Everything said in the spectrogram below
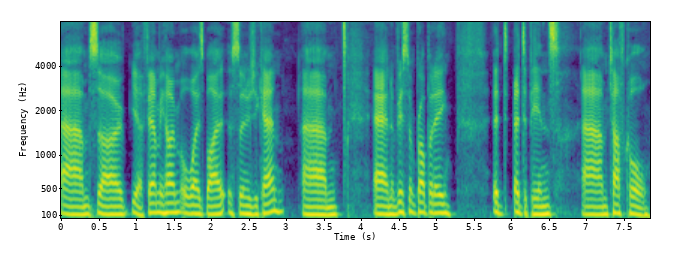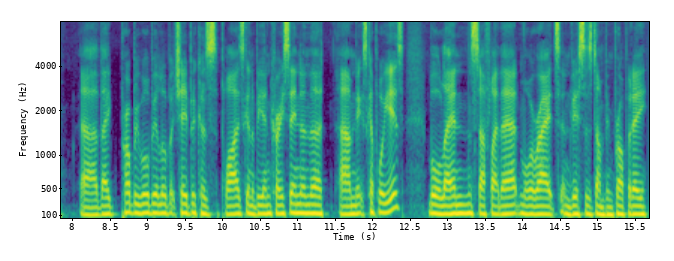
Um, so, yeah, family home, always buy as soon as you can. Um, and investment property, it, it depends. Um, tough call. Uh, they probably will be a little bit cheaper because supply is going to be increasing in the um, next couple of years. More land and stuff like that, more rates, investors dumping property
